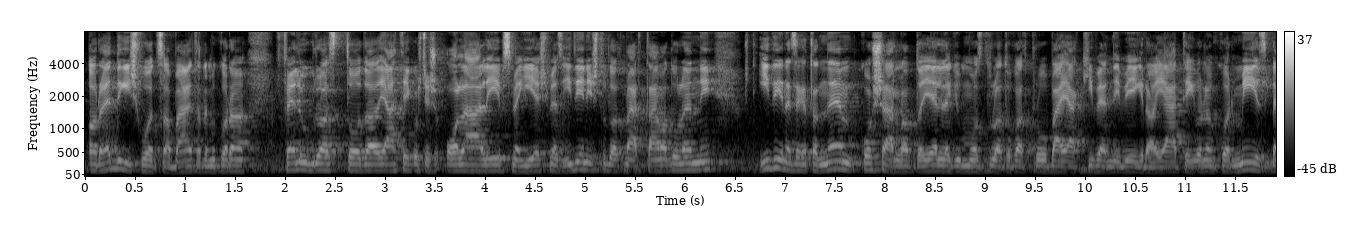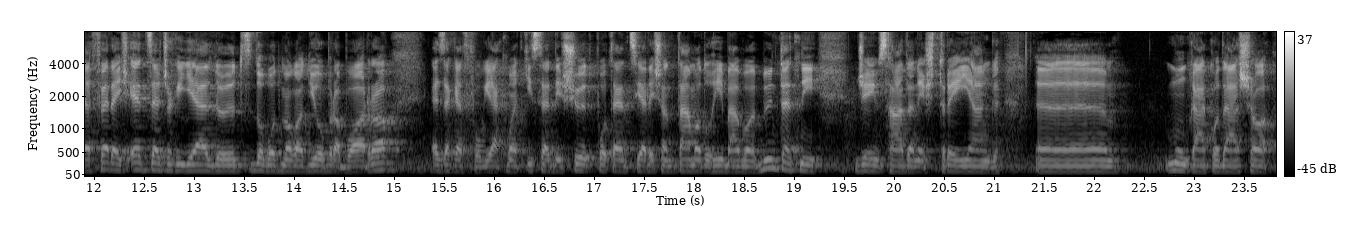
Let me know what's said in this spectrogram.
arra eddig is volt szabály, tehát amikor a felugrasztod a játékost és alálépsz, meg ilyesmi, az idén is tudott már támadó lenni. Most idén ezeket a nem kosárlabda jellegű mozdulatokat próbálják kivenni végre a játékban, amikor mész befele, és egyszer csak így eldőlsz, dobod magad jobbra-balra, ezeket fogják majd kiszedni, sőt potenciálisan támadó hibával büntetni. James Harden és Trey Young munkálkodása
